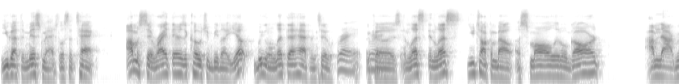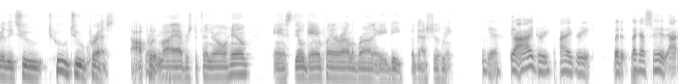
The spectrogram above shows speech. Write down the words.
you got the mismatch, let's attack. I'm gonna sit right there as a coach and be like, "Yep, we're gonna let that happen too." Right. Because right. unless unless you talking about a small little guard, I'm not really too too too pressed. I'll put right. my average defender on him and still game plan around LeBron and AD. But that's just me. Yeah, yeah, I agree. I agree. But like I said, I,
